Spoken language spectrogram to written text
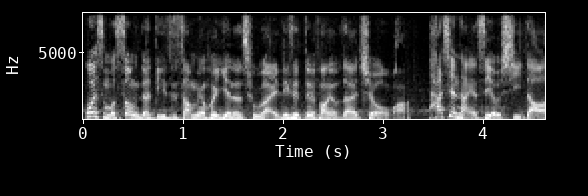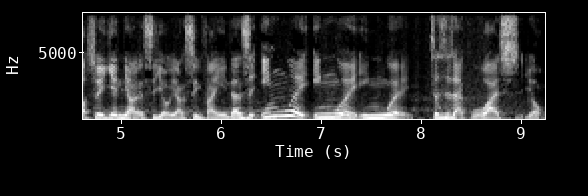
为什么送你的笛子上面会验得出来？一定是对方有在抽吗？他现场也是有吸到，所以验尿也是有阳性反应。但是因为因为因为这是在国外使用。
